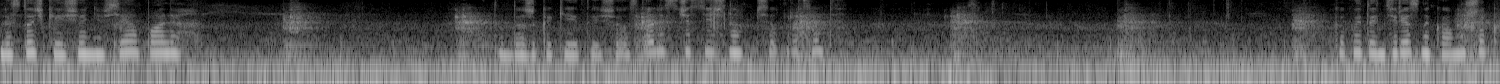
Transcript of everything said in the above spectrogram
Листочки еще не все опали. Тут даже какие-то еще остались частично, 50%. Какой-то интересный камушек.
